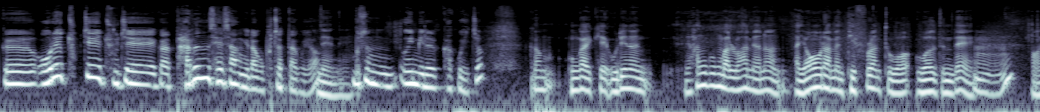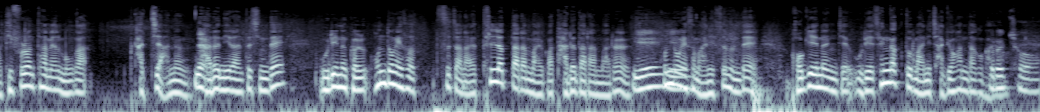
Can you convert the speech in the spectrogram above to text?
그 올해 축제 주제가 다른 세상이라고 붙였다고요? 네네. 무슨 의미를 갖고 있죠? 그럼 뭔가 이렇게 우리는 한국말로 하면은 아, 영어로 하면 different world인데 음. 어, different 하면 뭔가 같지 않은 네. 다른이라는 뜻인데 우리는 그걸 혼동해서 쓰잖아요. 틀렸다는 말과 다르다란 말을 예, 혼동해서 예. 많이 쓰는데 거기에는 이제 우리의 생각도 많이 작용한다고 봐요. 그렇죠.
